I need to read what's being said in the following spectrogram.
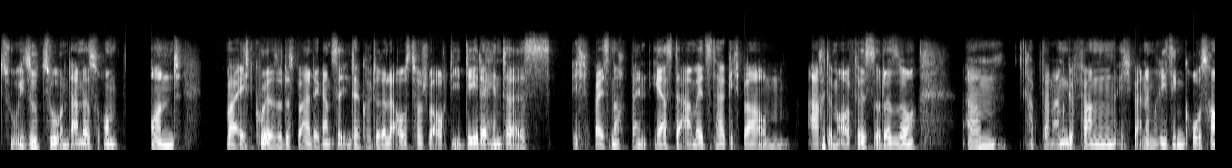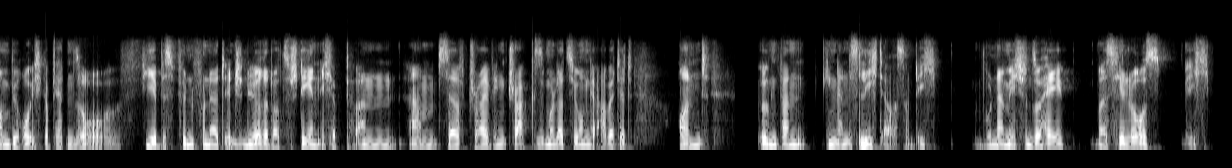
zu Isuzu und andersrum. Und war echt cool. Also das war der ganze interkulturelle Austausch, war auch die Idee dahinter. Ist, ich weiß noch, mein erster Arbeitstag, ich war um acht im Office oder so, ähm, habe dann angefangen. Ich war in einem riesigen Großraumbüro. Ich glaube, wir hatten so vier bis 500 Ingenieure dort zu stehen. Ich habe an ähm, Self-Driving Truck-Simulationen gearbeitet und irgendwann ging dann das Licht aus und ich wundere mich schon so, hey, was ist hier los? Ich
